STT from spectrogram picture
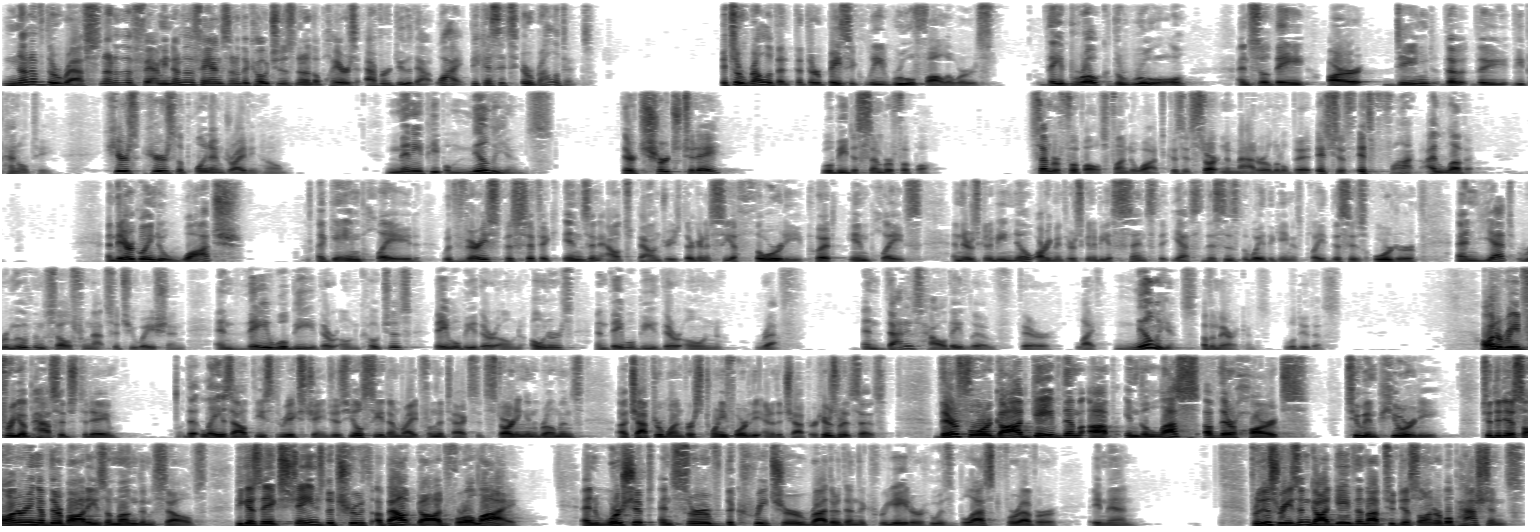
None of the refs, none of the fans, I mean, none of the fans, none of the coaches, none of the players ever do that. Why? Because it's irrelevant. It's irrelevant that they're basically rule followers. They broke the rule, and so they are dinged the, the, the penalty. Here's, here's the point I'm driving home. Many people, millions, their church today will be December football. December football is fun to watch because it's starting to matter a little bit. It's just, it's fun. I love it. And they are going to watch a game played with very specific ins and outs boundaries. They're going to see authority put in place. And there's going to be no argument. There's going to be a sense that, yes, this is the way the game is played. This is order. And yet remove themselves from that situation. And they will be their own coaches. They will be their own owners. And they will be their own ref. And that is how they live their life. Millions of Americans will do this. I want to read for you a passage today that lays out these three exchanges. You'll see them right from the text. It's starting in Romans uh, chapter 1, verse 24 to the end of the chapter. Here's what it says. Therefore, God gave them up in the lusts of their hearts to impurity, to the dishonoring of their bodies among themselves, because they exchanged the truth about God for a lie, and worshiped and served the creature rather than the Creator, who is blessed forever. Amen. For this reason, God gave them up to dishonorable passions.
